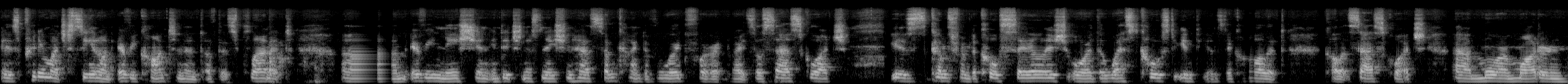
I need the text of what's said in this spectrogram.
is pretty much seen on every continent of this planet. Um, every nation, indigenous nation, has some kind of word for it, right? So Sasquatch is comes from the Coast Salish or the West Coast Indians. They call it call it Sasquatch. Um, more modern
